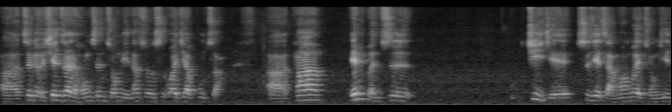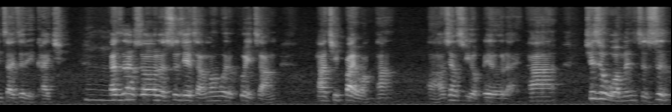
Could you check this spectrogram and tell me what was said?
啊，这个现在的洪森总理那时候是外交部长啊，他原本是拒绝世界展望会重新在这里开启。但是那时候的世界展望会的会长，他去拜访他，啊，好像是有备而来。他其实我们只是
